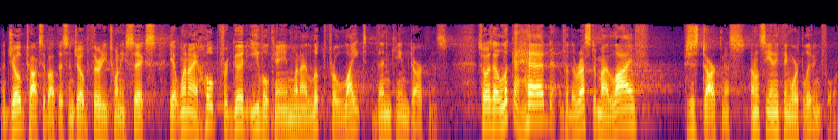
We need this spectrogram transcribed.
Uh, Job talks about this in Job 30, 26. Yet when I hoped for good, evil came. When I looked for light, then came darkness. So as I look ahead for the rest of my life, It's just darkness. I don't see anything worth living for.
